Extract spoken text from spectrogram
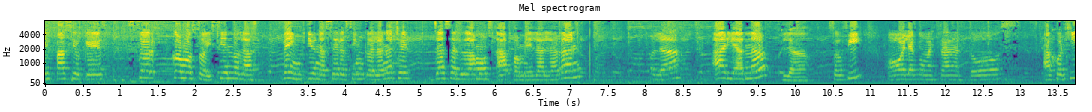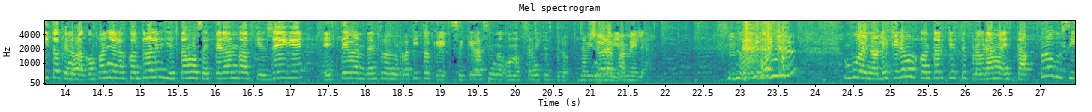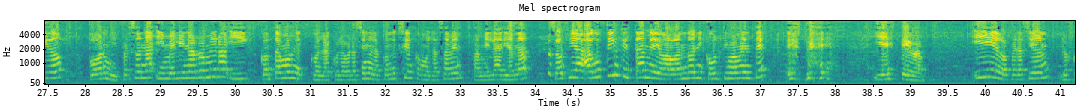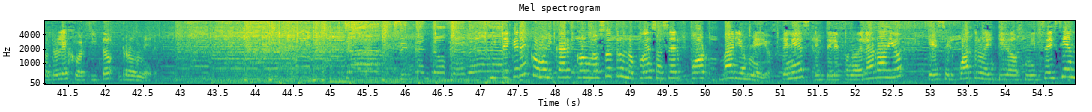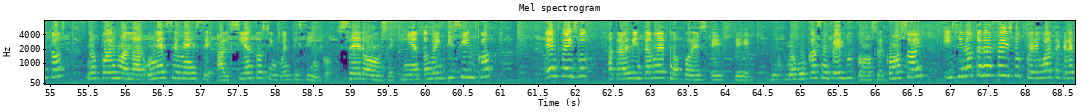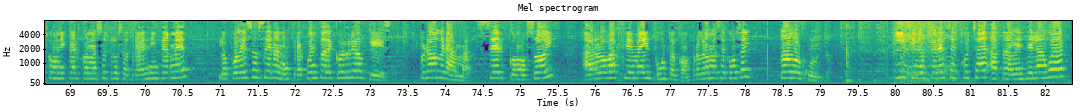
Este espacio que es Ser como soy, siendo las 21.05 de la noche. Ya saludamos a Pamela Larran. Hola. Ariadna. Hola. Sofía. Hola, ¿cómo están a todos? A Jorgito que nos acompaña en los controles y estamos esperando a que llegue Esteban dentro de un ratito que se queda haciendo unos trámites, pero ya viene Llora bien. Pamela. Bueno, les queremos contar que este programa está producido por mi persona y Melina Romero y contamos con la colaboración en la conducción, como ya saben, Pamela Ariana, Sofía Agustín, que está medio abandónico últimamente, este y Esteban. Y en la operación los controles Jorgito Romero. Si te querés comunicar con nosotros lo puedes hacer por varios medios. Tenés el teléfono de la radio, que es el 422-1600. Nos puedes mandar un SMS al 155 011 525. En Facebook, a través de internet, nos puedes, este, nos buscas en Facebook como Ser Como Soy. Y si no tenés Facebook, pero igual te querés comunicar con nosotros a través de internet, lo podés hacer a nuestra cuenta de correo que es programa ser como soy arroba gmail.com programa ser como soy todo junto y si nos querés escuchar a través de la web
